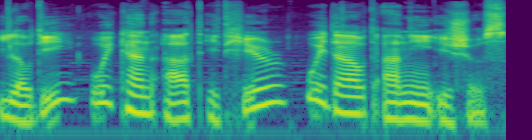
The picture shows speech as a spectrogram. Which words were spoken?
LOD, we can add it here without any issues.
